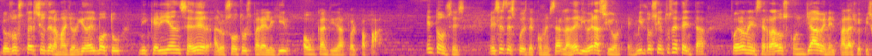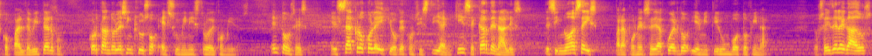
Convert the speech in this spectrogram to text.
los dos tercios de la mayoría del voto, ni querían ceder a los otros para elegir a un candidato al papado. Entonces, meses después de comenzar la deliberación, en 1270, fueron encerrados con llave en el Palacio Episcopal de Viterbo, cortándoles incluso el suministro de comida. Entonces, el Sacro Colegio, que consistía en 15 cardenales, designó a seis para ponerse de acuerdo y emitir un voto final. Los seis delegados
